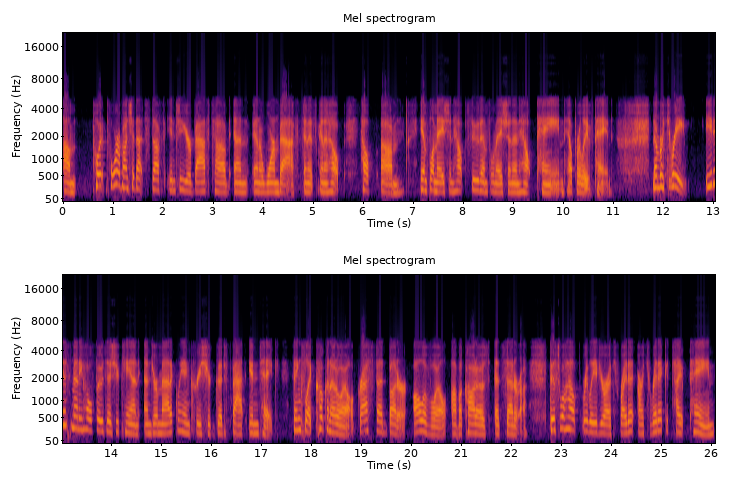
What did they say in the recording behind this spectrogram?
Um, put pour a bunch of that stuff into your bathtub and in a warm bath, and it's going to help help um, inflammation, help soothe inflammation, and help pain, help relieve pain. Number three, eat as many whole foods as you can and dramatically increase your good fat intake things like coconut oil, grass-fed butter, olive oil, avocados, etc. This will help relieve your arthritic, arthritic type pain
